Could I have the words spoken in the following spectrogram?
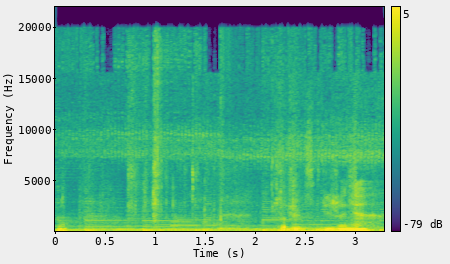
Tu. Zrobię zbliżenie.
